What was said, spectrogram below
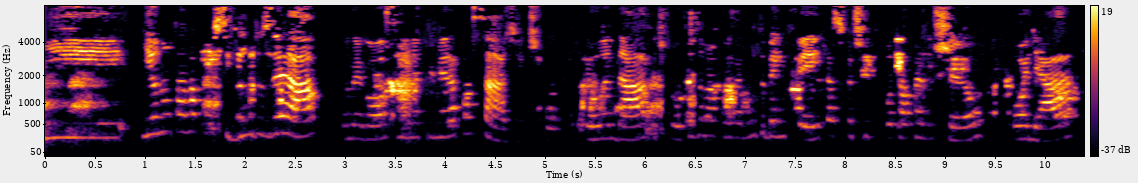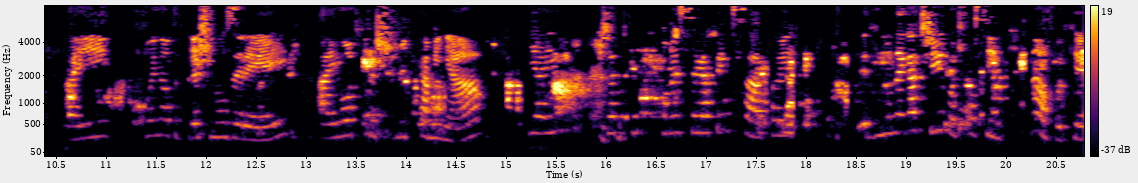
E, e eu não estava conseguindo zerar o negócio na minha primeira passagem. Tipo, eu andava, tipo, eu fiz uma coisa muito bem feita, só que eu tive que botar o pé no chão, olhar, aí fui no outro trecho não zerei, aí outro trecho tive que caminhar, e aí já comecei a pensar, falei, no negativo, tipo assim, não, porque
